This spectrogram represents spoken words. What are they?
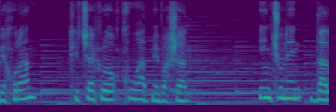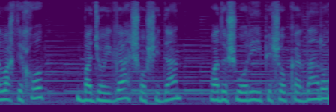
бихӯранд хичакро қувват мебахшад. Инчунин дар вақти хоб ба ҷойгаҳ шошидан ва душвории пешоб карданро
